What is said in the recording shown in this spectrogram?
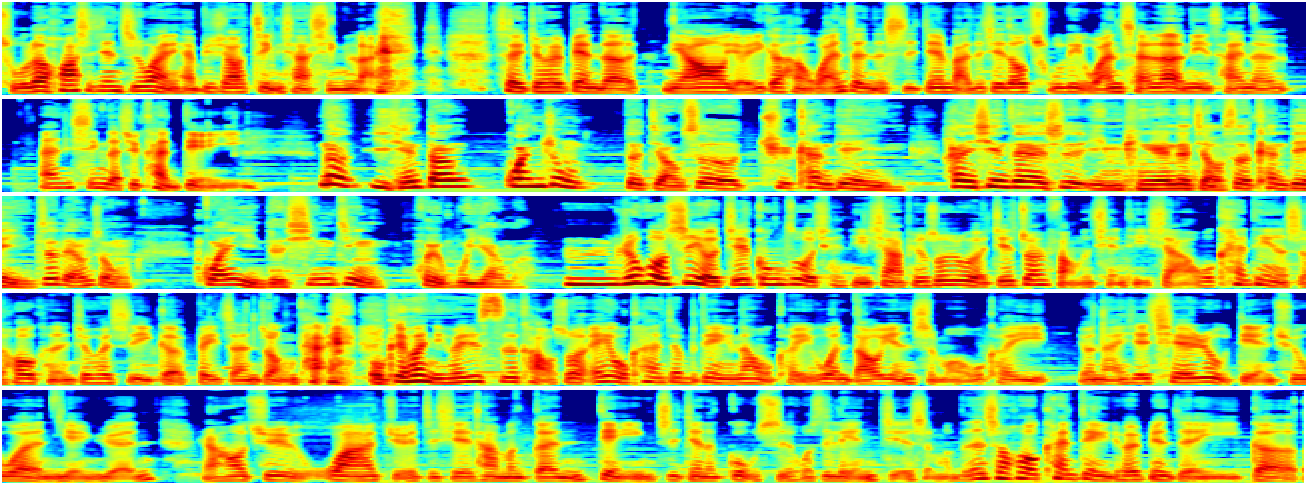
除了花时间之外，你还必须要静下心来，所以就会变得你要有一个很完整的时间把这些都处理完成了，你才能安心的去看电影。那以前当观众的角色去看电影，和现在是影评人的角色看电影，这两种观影的心境会有不一样吗？嗯，如果是有接工作的前提下，比如说如果有接专访的前提下，我看电影的时候可能就会是一个备战状态。Okay. 就会你会去思考说，哎，我看这部电影，那我可以问导演什么？我可以有哪一些切入点去问演员，然后去挖掘这些他们跟电影之间的故事或是连接什么的。那时候看电影就会变成一个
